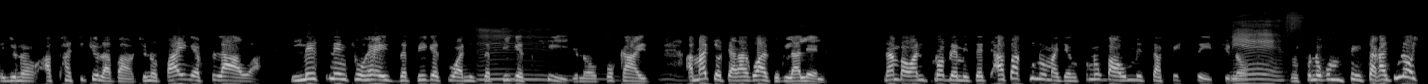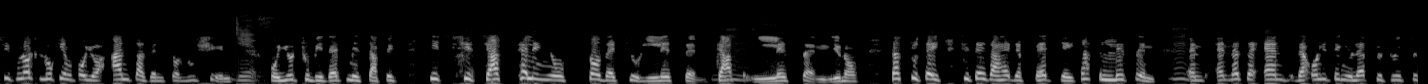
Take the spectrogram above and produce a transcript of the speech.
you know, are particular about. You know, buying a flower, listening to her is the biggest one. It's the biggest key, you know, for Mm, guys. mm. amadoda akakwazi ukulalela number one problem is that asakhuluma nje ngifuna ukuba u-mr fix it you know yes. ngifuna ukumfixa kanti no she's not looking for your answers and solutions Yes. for you to be that mr fix She- she's just telling you so that you listen just Mm. listen you know just to say she says i had a bad day just listen Mm. and and at the end the only thing you'll have to do is to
